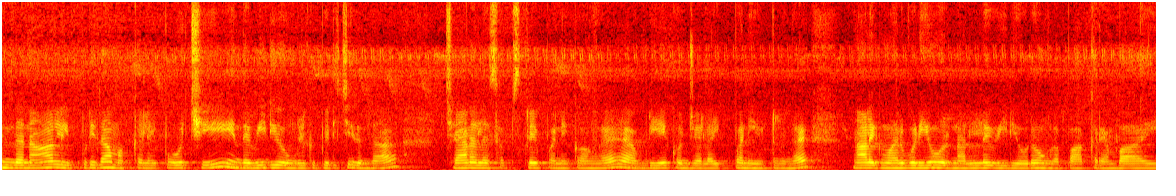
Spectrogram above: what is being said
இந்த நாள் இப்படி தான் மக்களை போச்சு. இந்த வீடியோ உங்களுக்கு பிடிச்சிருந்தா சேனலை சப்ஸ்கிரைப் பண்ணிக்கோங்க. அப்படியே கொஞ்சம் லைக் பண்ணி விட்டுருங்க. நாளைக்கு மறுபடியும் ஒரு நல்ல வீடியோட உங்களை பார்க்குறேன். பாய்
